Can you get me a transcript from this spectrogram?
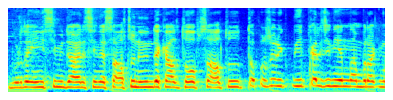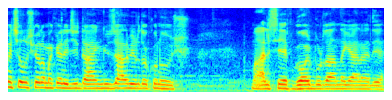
Burada en iyisi müdahalesinde Salto'nun önünde kaldı top. Salto topu sürükleyip kalecinin yanından bırakmaya çalışıyor ama kaleciden güzel bir dokunuş. Maalesef gol buradan da gelmedi.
